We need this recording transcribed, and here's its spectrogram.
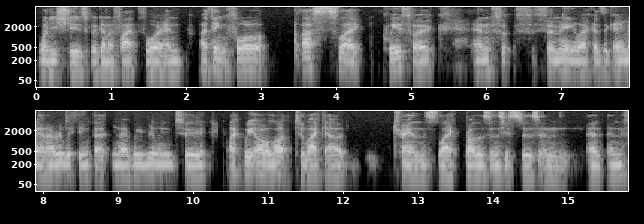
what issues we're going to fight for. And I think for us, like queer folk and for, for me like as a gay man i really think that you know we really need to like we owe a lot to like our trans like brothers and sisters and and and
